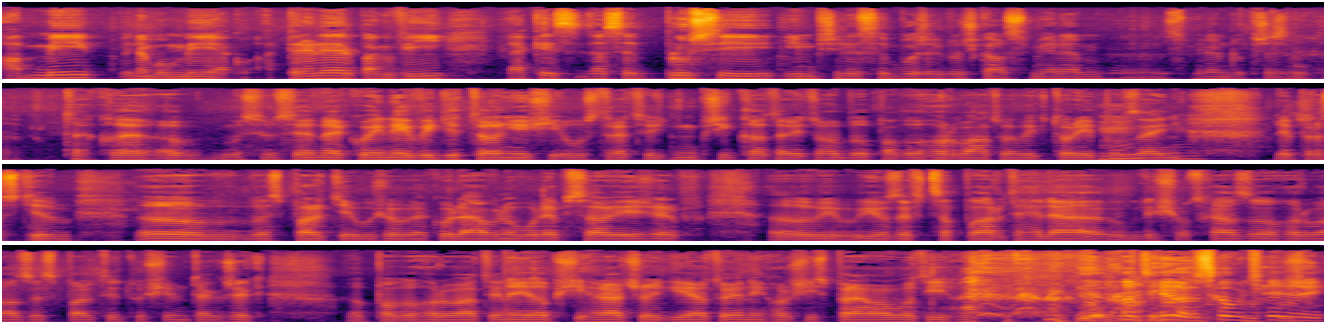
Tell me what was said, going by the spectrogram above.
A my, nebo my jako a trenér pak ví, jaké zase plusy jim přinese Bořek Dočkal směrem, eh, směrem dopředu. Tak. Takhle, a myslím si, jako nejviditelnější ilustrativní příklad tady toho byl Pavel Horvát ve Viktorii hmm, Plzeň, hmm. kde prostě uh, ve Spartě už ho jako dávno odepsali, že uh, Josef Capar tehda, když odcházel Horvát ze Sparty, tuším, tak řekl, Pavel Horvát je nejlepší hráč ligy a to je nejhorší zpráva o téhle soutěži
